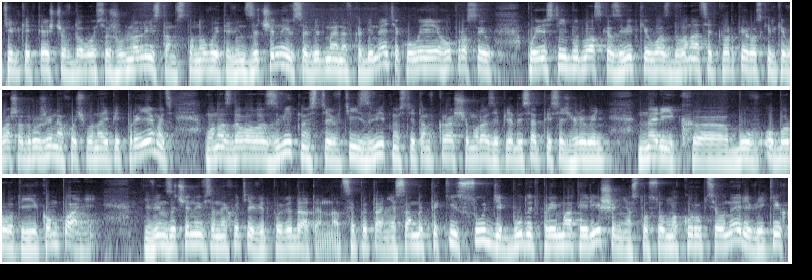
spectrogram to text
тільки те, що вдалося журналістам встановити. Він зачинився від мене в кабінеті, коли я його просив. Поясніть, будь ласка, звідки у вас 12 квартир, оскільки ваша дружина, хоч вона і підприємець, вона здавала звітності. В тій звітності там в кращому разі 50 тисяч гривень на рік е, був оборот її компаній. І він зачинився, не хотів відповідати на це питання. Саме такі судді будуть приймати рішення стосовно корупціонерів, яких,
